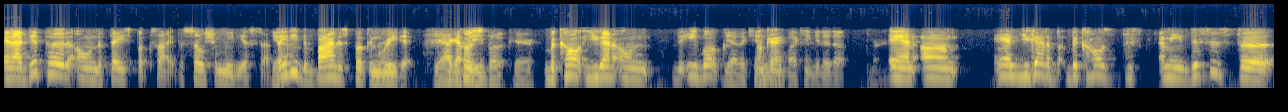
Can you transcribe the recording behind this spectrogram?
And I did put it on the Facebook site, the social media stuff. Yeah. They need to buy this book and read it Yeah, I got the ebook here. because you got to own the ebook. Yeah, the Kindle, Okay. but I can't get it up. and um and you got to because this I mean this is the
